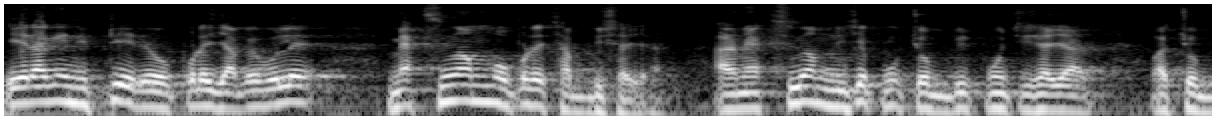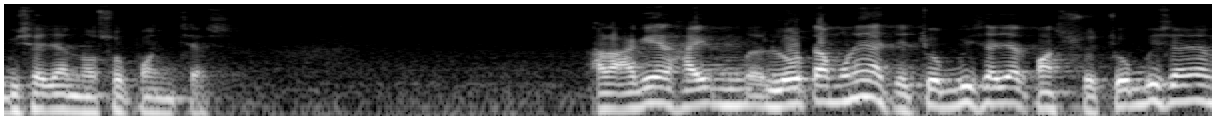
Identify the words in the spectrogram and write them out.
এর আগে নিফটি এর ওপরে যাবে বলে ম্যাক্সিমাম ওপরে ছাব্বিশ হাজার। আর ম্যাক্সিমাম নিচে চব্বিশ, পঁচিশ হাজার বা চব্বিশ হাজার নশো পঞ্চাশ। আর আগের হাই লোটা মনে আছে? চব্বিশ হাজার পাঁচশো। চব্বিশ হাজার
